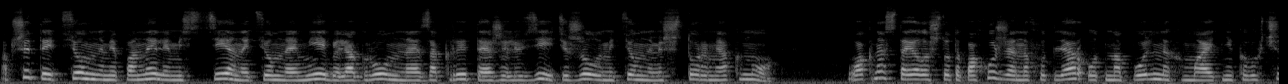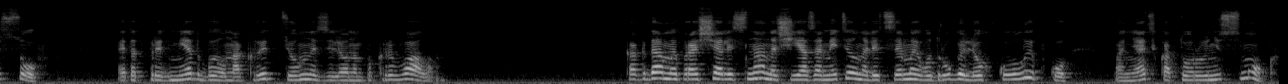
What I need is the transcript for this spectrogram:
Обшитые темными панелями стены, темная мебель, огромная закрытая жалюзи и тяжелыми темными шторами окно. У окна стояло что-то похожее на футляр от напольных маятниковых часов. Этот предмет был накрыт темно-зеленым покрывалом. Когда мы прощались на ночь, я заметил на лице моего друга легкую улыбку – понять которую не смог.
